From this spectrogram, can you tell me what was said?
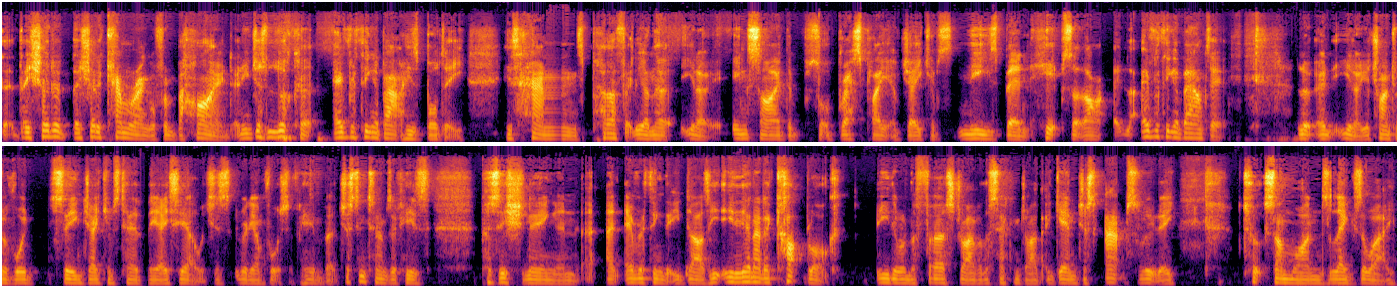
they showed a they showed a camera angle from behind and you just look at everything about his body his hands perfectly on the you know inside the sort of breastplate of jacobs knees bent hips are everything about it. Look and you know you're trying to avoid seeing jacobs tear the acl which is really unfortunate for him but just in terms of his positioning and and everything that he does he, he then had a cut block either on the first drive or the second drive again just absolutely took someone's legs away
